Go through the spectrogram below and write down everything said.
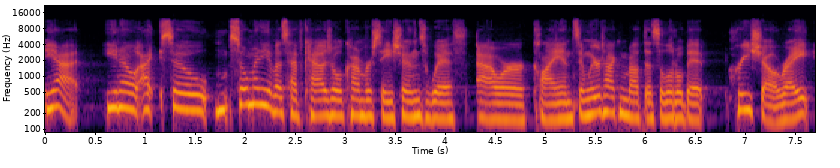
Yeah, you know, I so so many of us have casual conversations with our clients and we were talking about this a little bit pre-show, right?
